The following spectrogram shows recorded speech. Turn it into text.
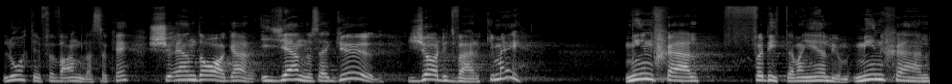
Låt er förvandlas. Okay? 21 dagar igen och säg Gud, gör ditt verk i mig. Min själ för ditt evangelium. Min själ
